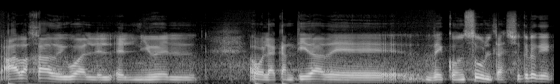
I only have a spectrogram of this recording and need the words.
ha bajado igual el, nivel o la cantidad de, consultas. Yo creo que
